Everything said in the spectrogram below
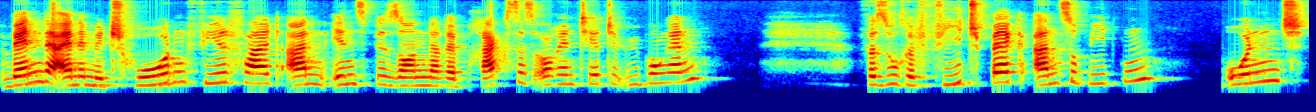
Wende eine Methodenvielfalt an, insbesondere praxisorientierte Übungen. Versuche Feedback anzubieten und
